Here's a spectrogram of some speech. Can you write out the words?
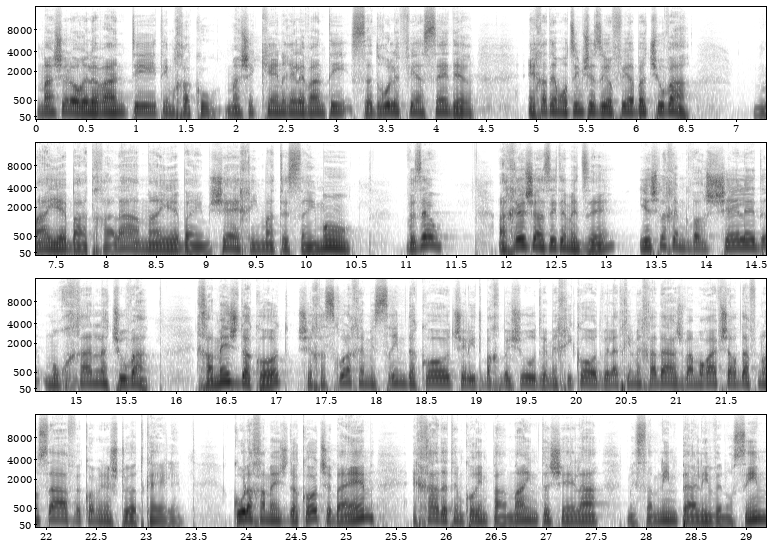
מה שלא רלוונטי, תמחקו. מה שכן רלוונטי, סדרו לפי הסדר. איך אתם רוצים שזה יופיע בתשובה? מה יהיה בהתחלה, מה יהיה בהמשך, עם מה תסיימו, וזהו. אחרי שעשיתם את זה, יש לכם כבר שלד מוכן לתשובה. חמש דקות שחסכו לכם עשרים דקות של התבחבשות ומחיקות ולהתחיל מחדש והמורה אפשר דף נוסף וכל מיני שטויות כאלה. כולה חמש דקות שבהם, אחד, אתם קוראים פעמיים את השאלה, מסמנים פעלים ונושאים,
